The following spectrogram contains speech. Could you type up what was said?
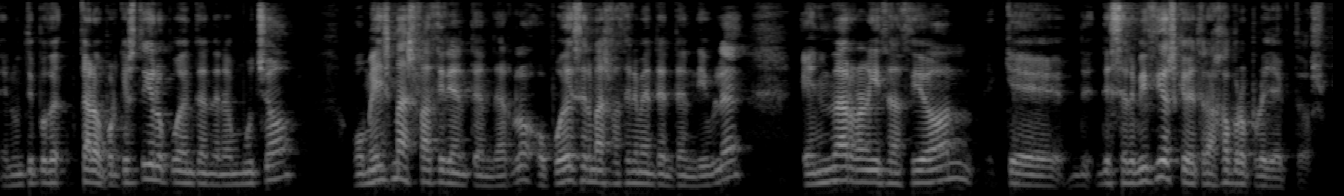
en un tipo de... Claro, porque esto yo lo puedo entender mucho, o me es más fácil entenderlo, o puede ser más fácilmente entendible en una organización que, de, servicios que trabaja por proyectos.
